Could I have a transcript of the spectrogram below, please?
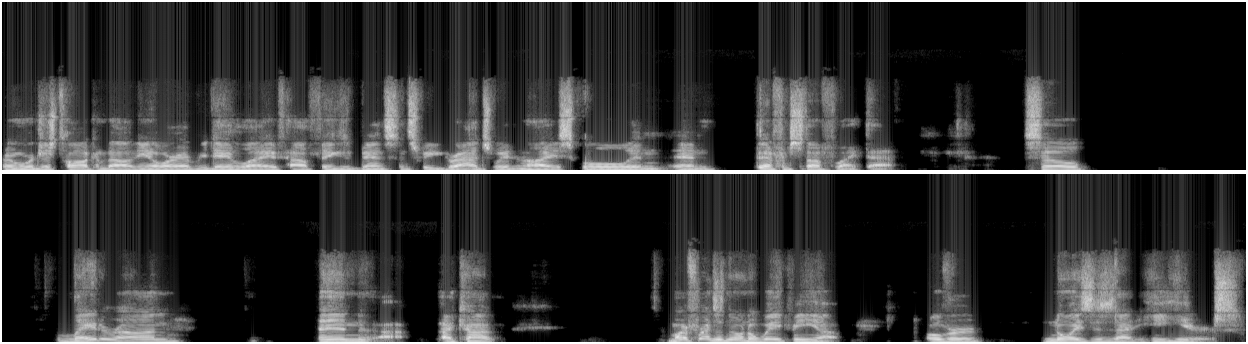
And we're just talking about, you know, our everyday life, how things have been since we graduated in high school and, and different stuff like that. So later on, and I can't, my friend is known to wake me up over noises that he hears.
